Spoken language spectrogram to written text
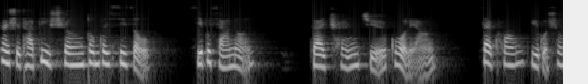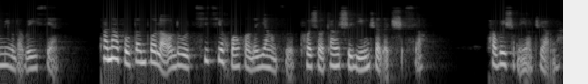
但是他毕生东奔西走，席不暇暖，在沉绝过凉，在匡遇过生命的危险。他那副奔波劳碌、凄凄惶惶的样子，颇受当时隐者的耻笑。他为什么要这样呢？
